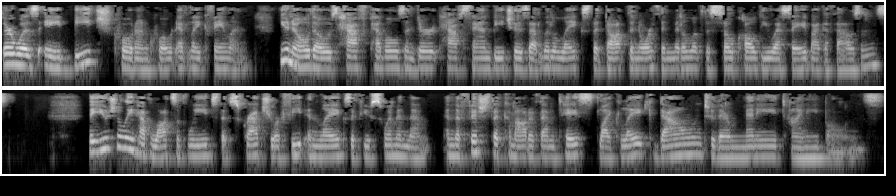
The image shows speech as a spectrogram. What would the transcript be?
There was a beach, quote unquote, at Lake Phalen. You know, those half pebbles and dirt, half sand beaches at little lakes that dot the north and middle of the so-called USA by the thousands. They usually have lots of weeds that scratch your feet and legs if you swim in them, and the fish that come out of them taste like lake down to their many tiny bones.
